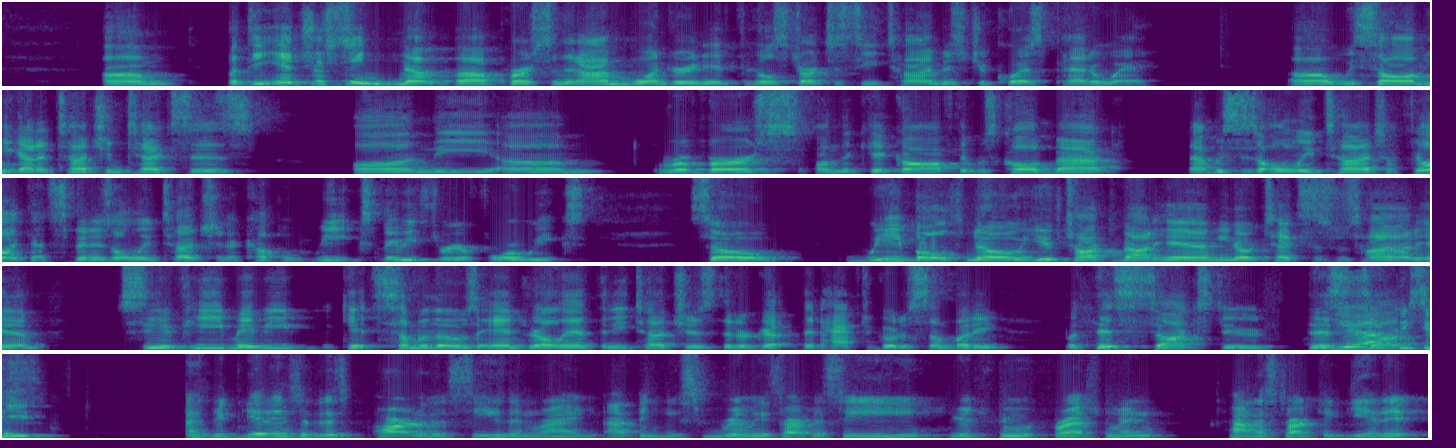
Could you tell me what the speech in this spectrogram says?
Um, but the interesting uh, person that I'm wondering if he'll start to see time is Jaquaize Pettaway. Uh, we saw him; he got a touch in Texas on the um, reverse on the kickoff that was called back. That was his only touch. I feel like that's been his only touch in a couple weeks, maybe three or four weeks. So we both know you've talked about him. You know Texas was high on him. See if he maybe gets some of those Andrel Anthony touches that are that have to go to somebody. But this sucks, dude. This Yeah, I sucks. think it's, You- as you get into this part of the season, right? I think you really start to see your true freshmen kind of start to get it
